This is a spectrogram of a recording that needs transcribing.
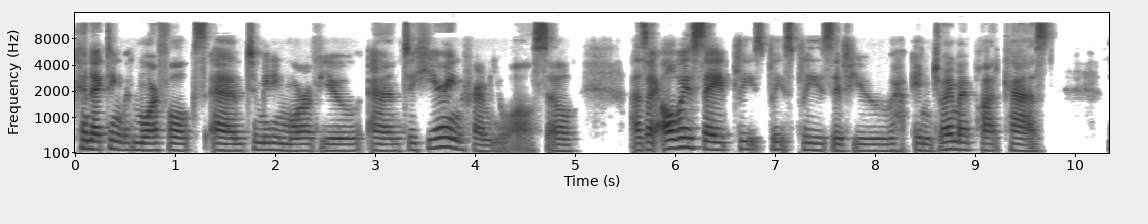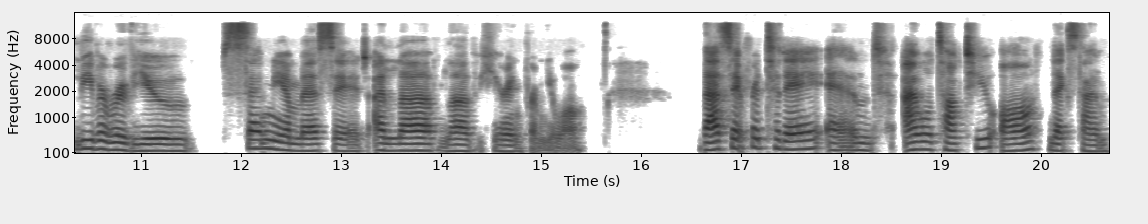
connecting with more folks and to meeting more of you and to hearing from you all. So, as I always say, please, please, please, if you enjoy my podcast, leave a review, send me a message. I love, love hearing from you all. That's it for today, and I will talk to you all next time.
